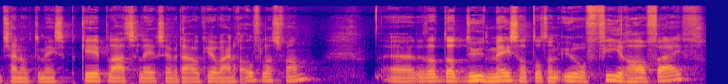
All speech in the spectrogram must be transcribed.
zijn ook de meeste parkeerplaatsen leeg, dus hebben daar ook heel weinig overlast van. Uh, dat, dat duurt meestal tot een uur of vier, half vijf.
